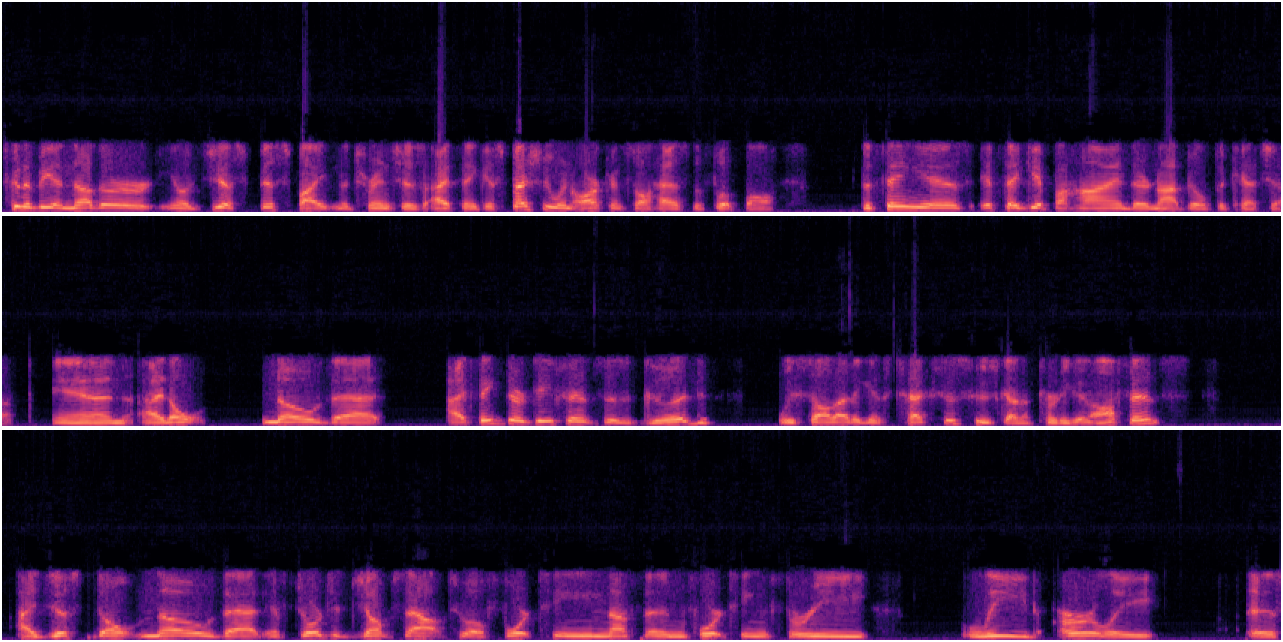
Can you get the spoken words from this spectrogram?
it's going to be another you know just fist fight in the trenches. I think, especially when Arkansas has the football. The thing is, if they get behind, they're not built to catch up. And I don't know that. I think their defense is good. We saw that against Texas, who's got a pretty good offense. I just don't know that if Georgia jumps out to a 14 nothing, 14-3 lead early, is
